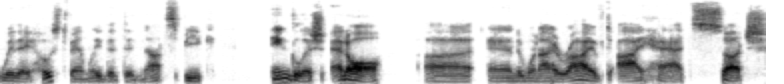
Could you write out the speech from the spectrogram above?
with a host family that did not speak English at all. Uh, and when I arrived, I had such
